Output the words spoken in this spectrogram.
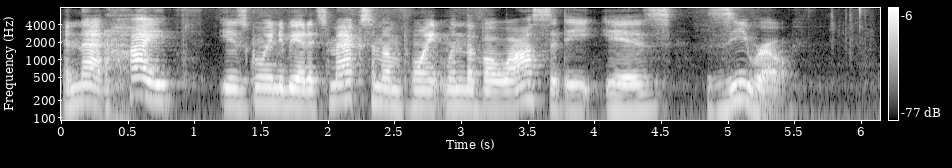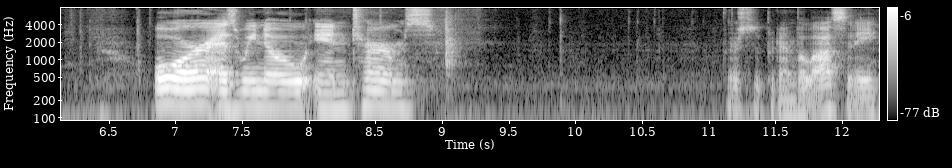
And that height is going to be at its maximum point when the velocity is 0. Or, as we know in terms, let's just put in velocity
